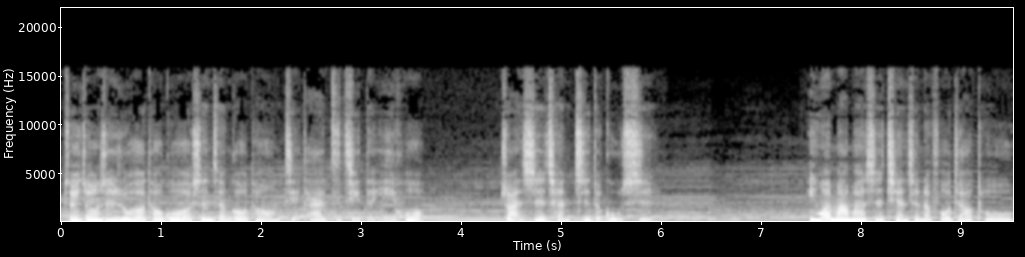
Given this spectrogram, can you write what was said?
最终是如何透过深层沟通解开自己的疑惑，转世成智的故事。因为妈妈是虔诚的佛教徒。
